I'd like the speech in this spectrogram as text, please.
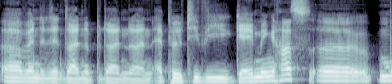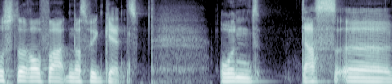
äh, wenn du den, deine, dein, dein Apple TV Gaming hast, äh, musst du darauf warten, dass wir kennst. Und das, äh,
